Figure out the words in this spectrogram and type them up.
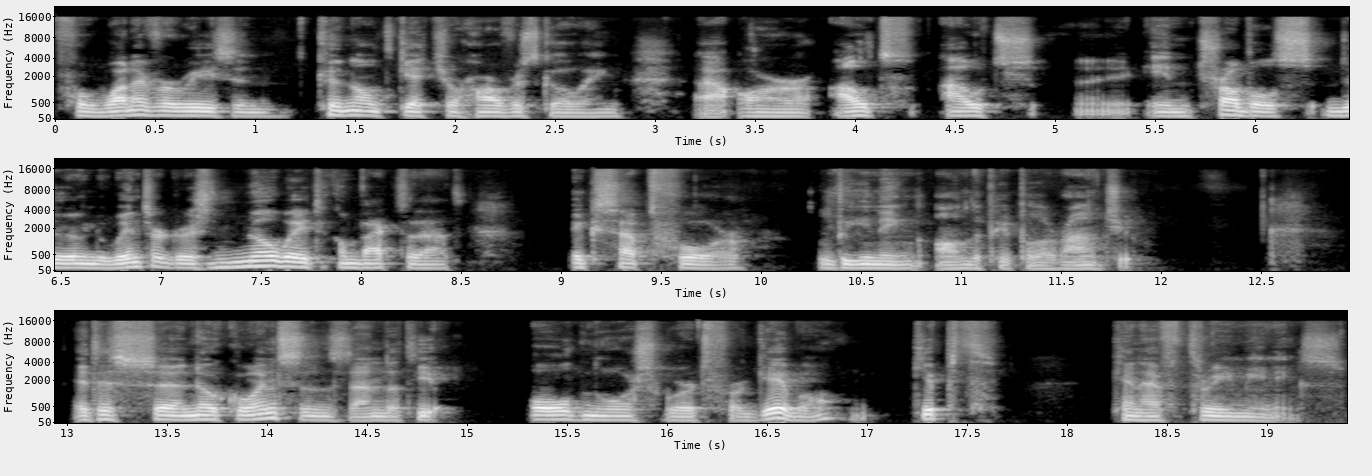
for whatever reason, could not get your harvest going, uh, are out out uh, in troubles during the winter, there's no way to come back to that except for leaning on the people around you. It is uh, no coincidence then that the Old Norse word for gebo, gift, can have three meanings.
